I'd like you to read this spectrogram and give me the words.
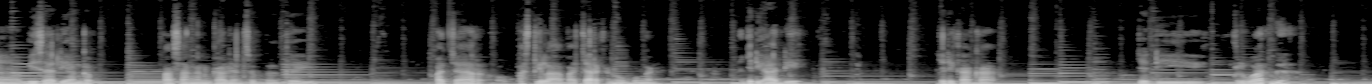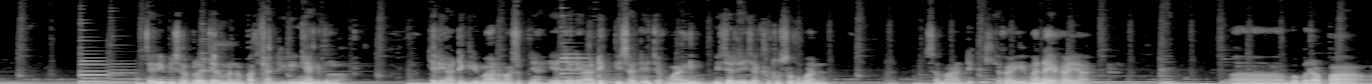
uh, bisa dianggap pasangan kalian sebagai pacar pastilah pacar kan hubungan jadi adik jadi kakak jadi keluarga. Jadi bisa belajar menempatkan dirinya gitu loh. Jadi adik gimana maksudnya? Ya jadi adik bisa diajak main bisa diajak seru-seruan sama adik. Ya kayak gimana ya? Kayak uh, beberapa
